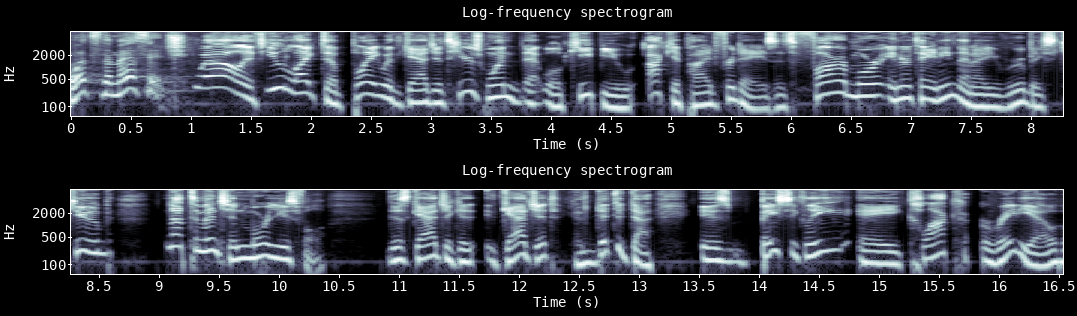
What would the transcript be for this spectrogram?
What's the message? Well, if you like to play with gadgets, here's one that will keep you occupied for days. It's far more entertaining than a Rubik's Cube, not to mention more useful. This gadget gadget is basically a clock radio,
